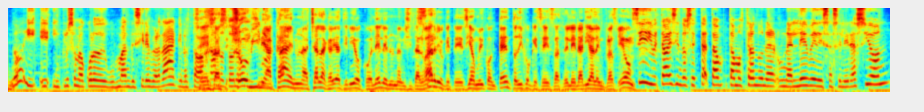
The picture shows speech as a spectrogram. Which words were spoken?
¿no? Y, e incluso me acuerdo de Guzmán decir, es verdad, que no está bajando todo yo lo que vine dijimos". acá en una charla que había tenido con él en una visita al Sí. barrio que te decía muy contento, dijo que se desaceleraría la inflación. Sí, estaba diciendo, se está, está- está mostrando una, una leve desaceleración,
